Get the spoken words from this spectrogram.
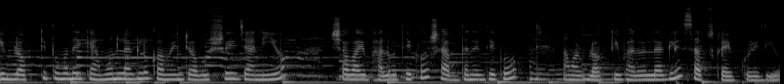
এই ব্লগটি তোমাদের কেমন লাগল কমেন্টে অবশ্যই জানিও। সবাই ভালো থেকো, সাবধানে থেকো। আমার ব্লগটি ভালো লাগলে সাবস্ক্রাইব করে দিও।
